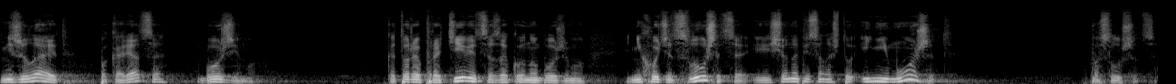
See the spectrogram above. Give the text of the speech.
не желает покоряться Божьему, которая противится закону Божьему – не хочет слушаться, и еще написано, что и не может послушаться.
